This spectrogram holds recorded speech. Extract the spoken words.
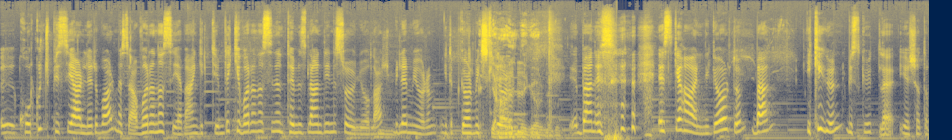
e, korkunç pis yerleri var. Mesela Varanasi'ye ben gittiğimde ki Varanasi'nin temizlendiğini söylüyorlar. Bilemiyorum. Gidip görmek Hmm. Eski istiyorum. halini de görmedim. E, Ben es- eski halini gördüm. Ben iki gün bisküvitle yaşadım.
